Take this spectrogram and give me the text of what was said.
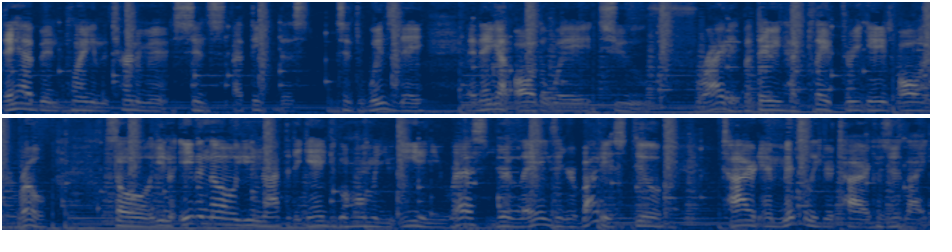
they have been playing in the tournament since I think this since Wednesday, and they got all the way to Friday, but they had played three games all in a row. So, you know, even though you know after the game you go home and you eat and you rest, your legs and your body is still tired and mentally you're tired because you're like,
